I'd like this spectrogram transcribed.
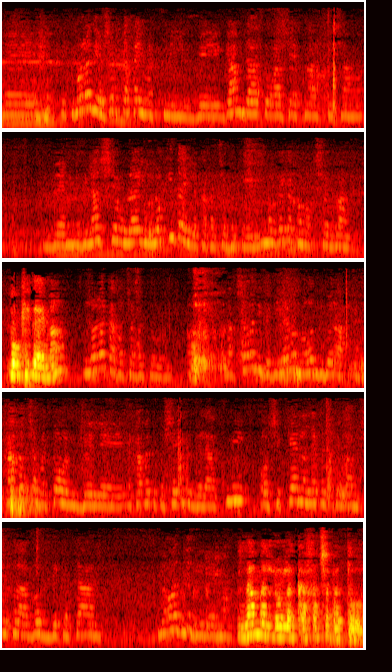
ואתמול אני יושבת ככה עם עצמי, וגם דעת תורה שהכנסתי שם, ואני מבינה שאולי לא כדאי לקחת שבתון, עם הרבה ככה מחשבה. לא כדאי מה? לא לקחת שבתון. ועכשיו אני בדילמה מאוד גדולה, לקחת שבתון ולקחת את השקט הזה לעצמי, או שכן ללכת ולהמשיך לעבוד בקטן. מאוד בדילמה. למה לא לקחת שבתון?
